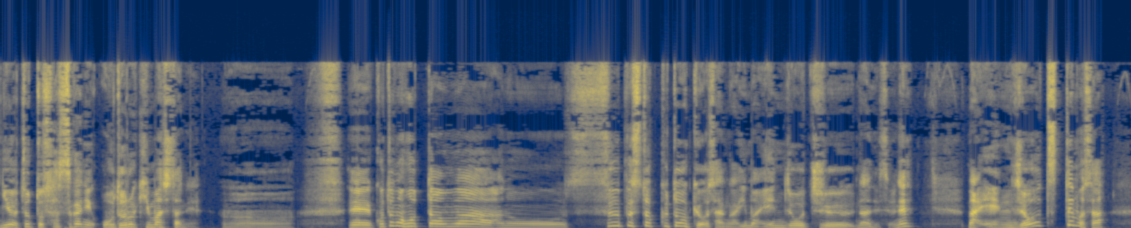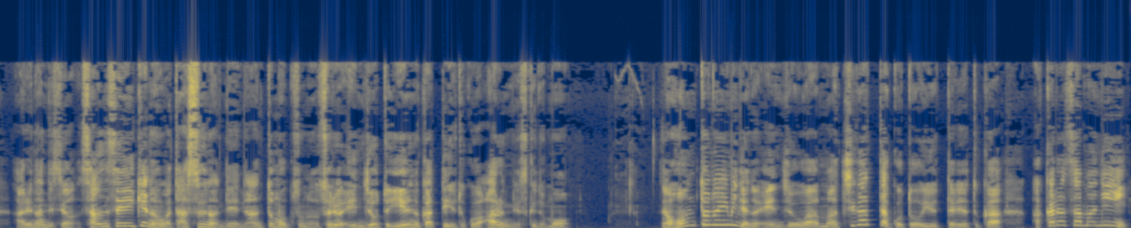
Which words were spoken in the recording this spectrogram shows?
にはちょっとさすがに驚きましたね。うん。えー、ことの発端は、あのー、スープストック東京さんが今炎上中なんですよね。まあ炎上つってもさ、あれなんですよ。賛成意見の方が多数なんで、なんともその、それを炎上と言えるのかっていうところはあるんですけども、本当の意味での炎上は間違ったことを言ったりだとか、あからさまに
